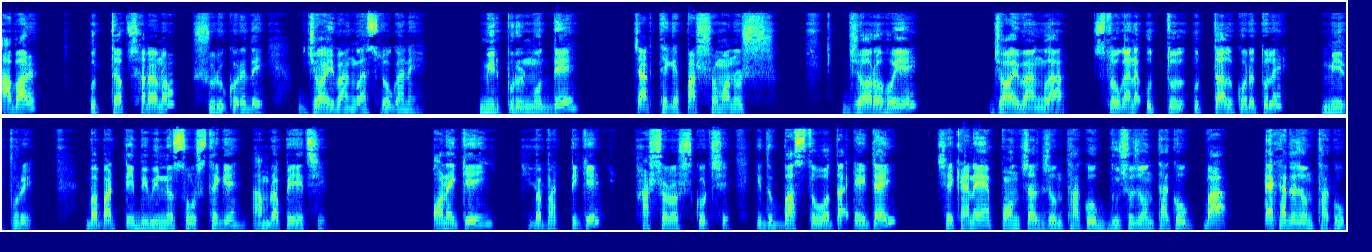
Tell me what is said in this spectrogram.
আবার উত্তাপ ছড়ানো শুরু করে দেয় জয় বাংলা স্লোগানে। মিরপুরের মধ্যে চার থেকে পাঁচশো মানুষ জড়ো হয়ে জয় বাংলা স্লোগানে উত্তল উত্তাল করে তোলে মিরপুরে। ব্যাপারটি বিভিন্ন সোর্স থেকে আমরা পেয়েছি। অনেকেই ব্যাপারটিকে হাস্যরস করছে, কিন্তু বাস্তবতা এটাই, সেখানে পঞ্চাশ জন থাকুক, দুশো জন থাকুক বা এক হাজার জন থাকুক,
